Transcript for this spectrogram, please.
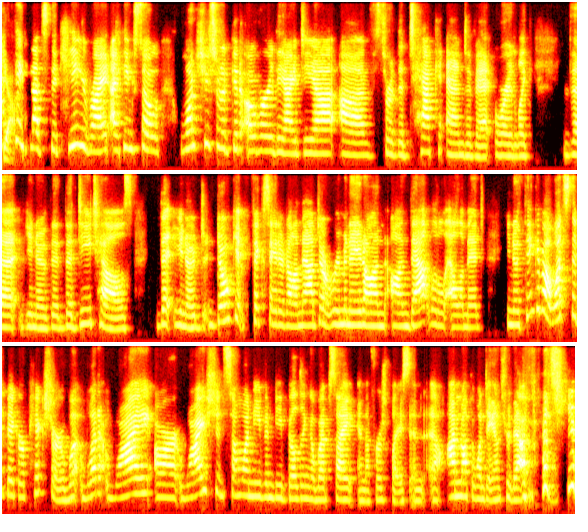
I yeah. think that's the key, right? I think so. Once you sort of get over the idea of sort of the tech end of it, or like the you know the the details, that you know don't get fixated on that don't ruminate on on that little element. You know think about what's the bigger picture? What what why are why should someone even be building a website in the first place? And uh, i'm not the one to answer that but you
